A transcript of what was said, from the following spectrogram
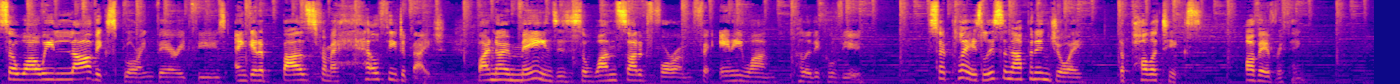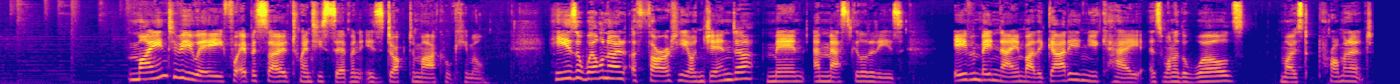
so while we love exploring varied views and get a buzz from a healthy debate, by no means is this a one sided forum for any one political view. So please listen up and enjoy the politics of everything. My interviewee for episode 27 is Dr. Michael Kimmel. He is a well known authority on gender, men, and masculinities, even been named by The Guardian UK as one of the world's most prominent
